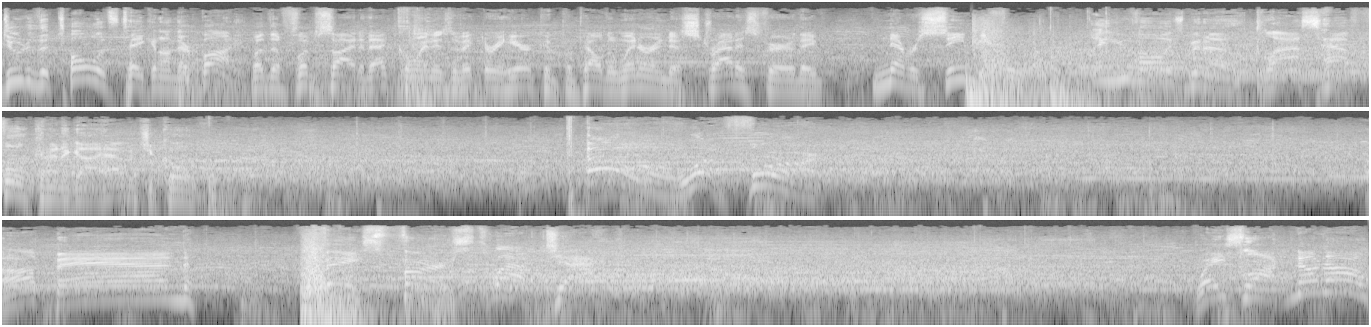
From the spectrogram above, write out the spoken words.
due to the toll it's taken on their body. But the flip side of that coin is a victory here could propel the winner into stratosphere they've never seen before. You've always been a glass half full kind of guy, haven't you, Cole? Oh, what a forearm. Up and face first. Flapjack. Waist lock. No, no.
